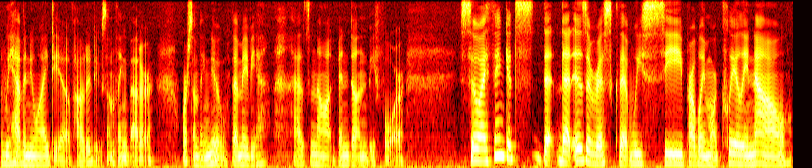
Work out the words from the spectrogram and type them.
we have a new idea of how to do something better or something new that maybe has not been done before. So I think it's that that is a risk that we see probably more clearly now,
